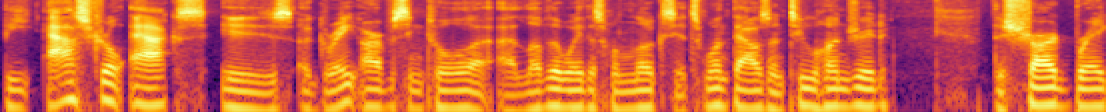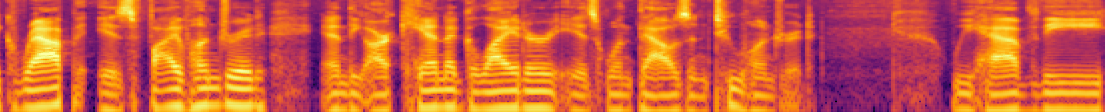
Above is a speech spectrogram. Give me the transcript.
The Astral Axe is a great harvesting tool. I love the way this one looks. It's 1,200. The Shard Break Wrap is 500, and the Arcana Glider is 1,200. We have the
